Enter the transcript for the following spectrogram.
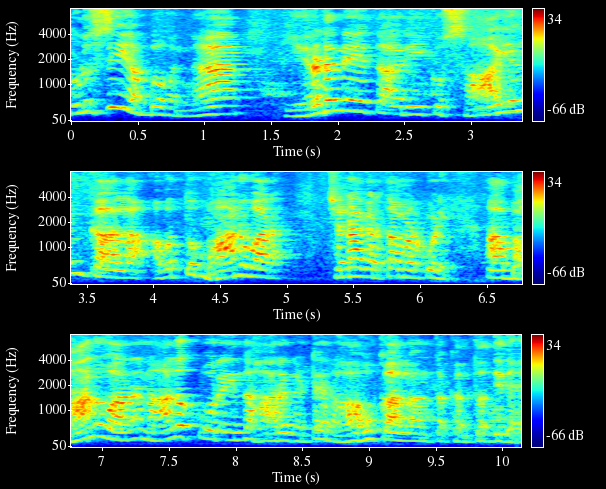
ತುಳಸಿ ಹಬ್ಬವನ್ನು ಎರಡನೇ ತಾರೀಕು ಸಾಯಂಕಾಲ, ಅವತ್ತು ಭಾನುವಾರ ಚೆನ್ನಾಗಿ ಅರ್ಥ ಮಾಡ್ಕೊಳ್ಳಿ. ಆ ಭಾನುವಾರ ನಾಲ್ಕೂವರೆಯಿಂದ ಆರು ಗಂಟೆ ರಾಹುಕಾಲ ಅಂತಕ್ಕಂಥದ್ದಿದೆ,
